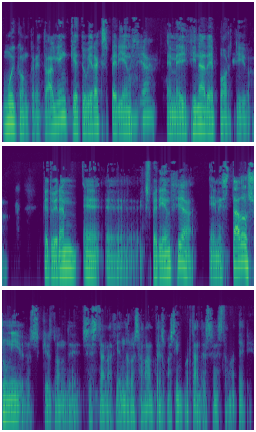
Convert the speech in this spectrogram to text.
muy concreto, alguien que tuviera experiencia en medicina deportiva, que tuviera eh, eh, experiencia en Estados Unidos, que es donde se están haciendo los avances más importantes en esta materia.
